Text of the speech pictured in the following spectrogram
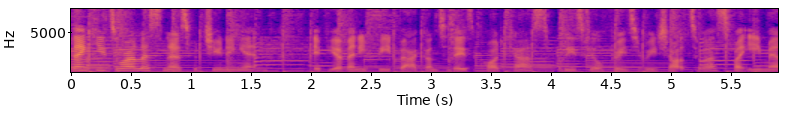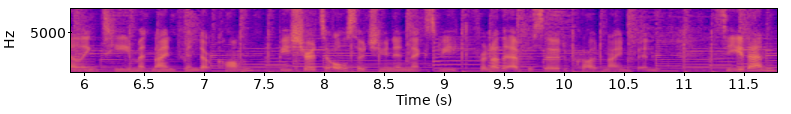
Thank you to our listeners for tuning in. If you have any feedback on today's podcast, please feel free to reach out to us by emailing team at 9fin.com. Be sure to also tune in next week for another episode of Cloud 9fin. See you then.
